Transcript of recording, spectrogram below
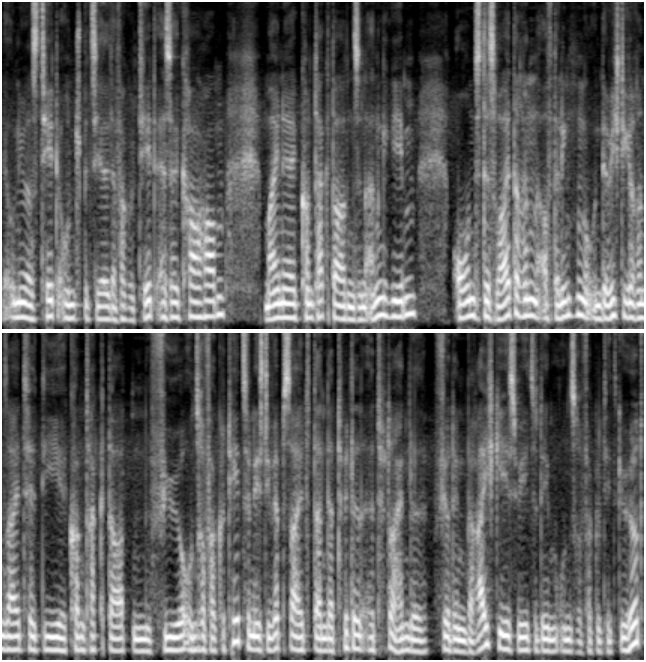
der Universität und speziell der Fakultät SLK haben. Meine Kontaktdaten sind angegeben. Und des Weiteren auf der linken und der wichtigeren Seite die Kontaktdaten für unsere Fakultät. Zunächst die Website, dann der äh, Twitter-Handle für den Bereich GSW, zu dem unsere Fakultät gehört.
